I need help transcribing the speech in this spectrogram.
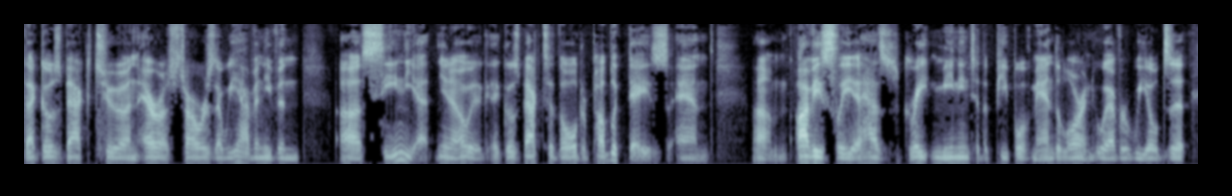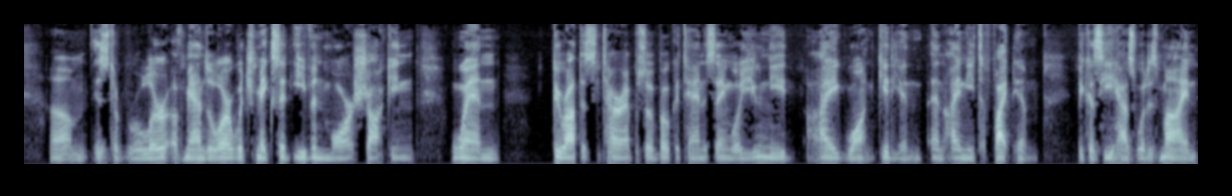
that goes back to an era of Star Wars that we haven't even uh, seen yet. You know, it, it, goes back to the old Republic days, and um, obviously it has great meaning to the people of Mandalore, and whoever wields it um, is the ruler of Mandalore, which makes it even more shocking when throughout this entire episode, Bo Katan is saying, Well, you need, I want Gideon, and I need to fight him because he has what is mine.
